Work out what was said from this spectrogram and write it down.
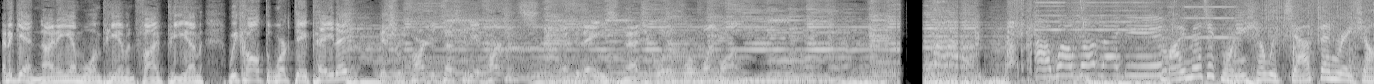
And again, 9 a.m., 1 p.m., and 5 p.m. We call it the Workday Payday. It's from Park and Tuscany Apartments. And today's Magic 104.1. I woke up like this. My Magic Morning Show with Jeff and Rachael.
